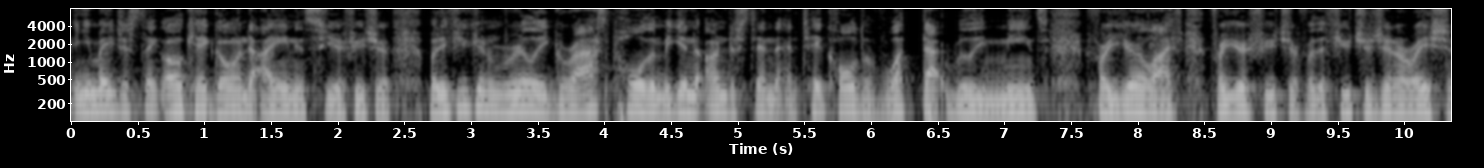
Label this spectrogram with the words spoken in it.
And you may just think, "Okay, go into Ayin and see your future." But if you can really grasp hold and begin to understand that and take hold of what that really means for your life, for your future, for the future generation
